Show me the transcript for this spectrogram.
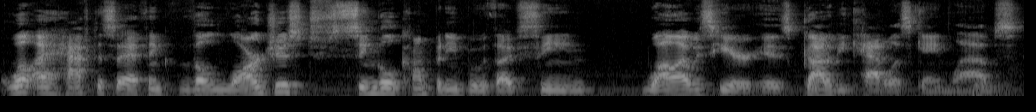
Well, I have to say, I think the largest single company booth I've seen while I was here is got to be Catalyst Game Labs.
